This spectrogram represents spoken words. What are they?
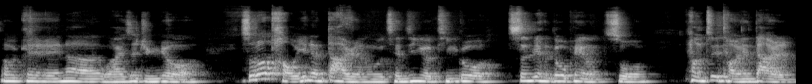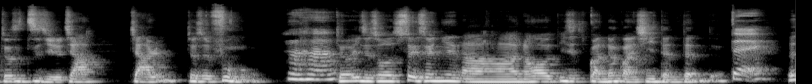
OK，那我还是君佑。说到讨厌的大人，我曾经有听过身边很多朋友说，他们最讨厌的大人就是自己的家家人，就是父母，就一直说碎碎念啊，然后一直管东管西等等的。对，那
